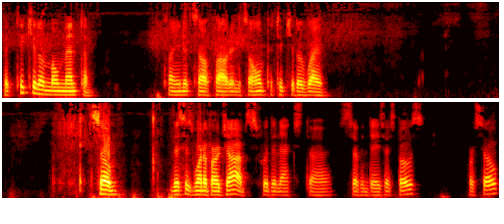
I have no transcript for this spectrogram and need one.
particular momentum, playing itself out in its own particular way. So, this is one of our jobs for the next uh, seven days, I suppose, or so.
